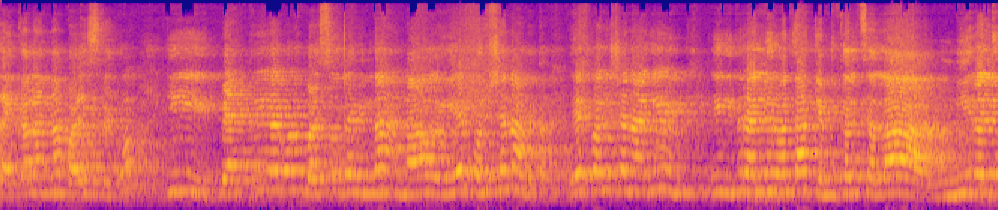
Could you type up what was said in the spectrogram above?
ಸೈಕಲನ್ನು ಬಳಸಬೇಕು. ಈ ಬ್ಯಾಕ್ಟೀರಿಯಾಗಳು ಬಳಸೋದ್ರಿಂದ ನಾವು ಏರ್ ಪೊಲ್ಯೂಷನ್ ಆಗುತ್ತೆ? ಏರ್ ಪೊಲ್ಯೂಷನ್ ಆಗಿ ಇದರಲ್ಲಿರುವಂತಹ ಕೆಮಿಕಲ್ಸ್ ಎಲ್ಲ ನೀರಲ್ಲಿ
